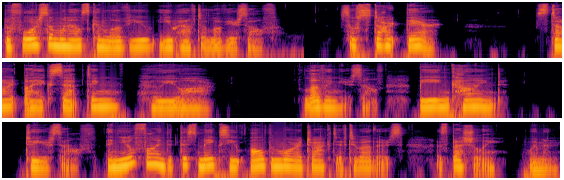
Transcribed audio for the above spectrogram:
Before someone else can love you, you have to love yourself. So start there. Start by accepting who you are, loving yourself, being kind to yourself, and you'll find that this makes you all the more attractive to others, especially women.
